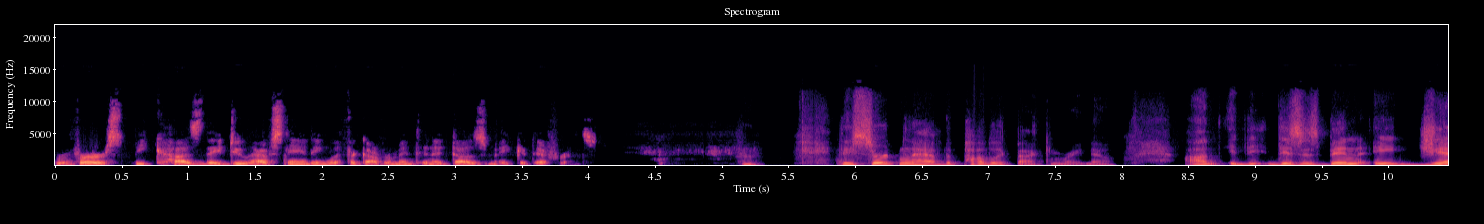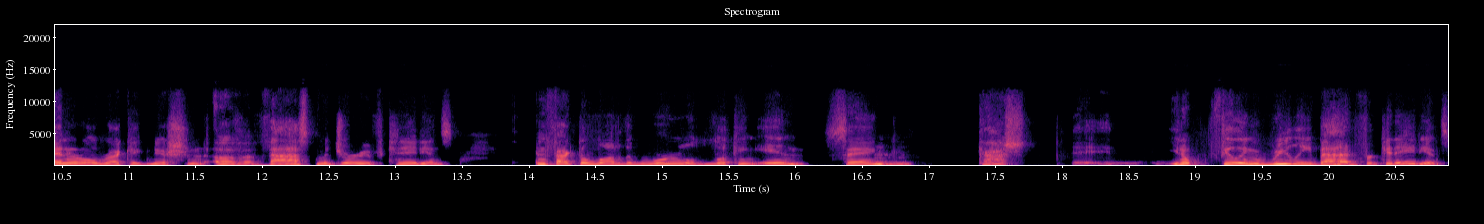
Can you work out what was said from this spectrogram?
reversed because they do have standing with the government and it does make a difference. Hmm. They certainly have the public backing right now. Um, this has been a general recognition of a vast majority of Canadians in fact, a lot of the world looking in saying, mm-hmm. gosh, eh, you know, feeling really bad for Canadians.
